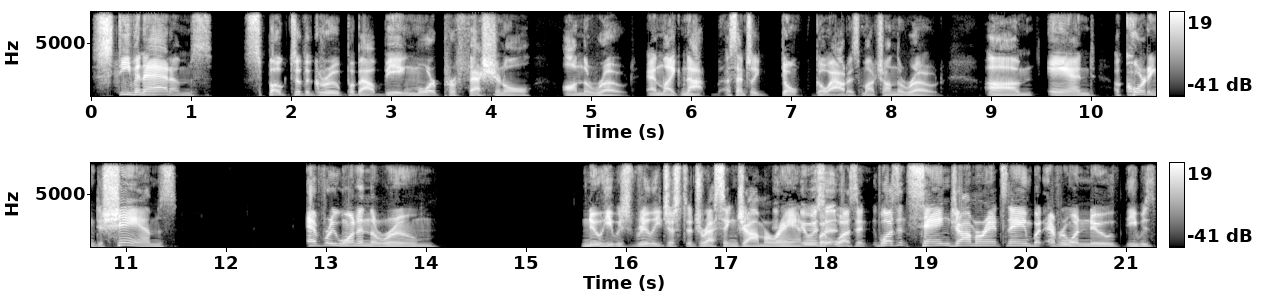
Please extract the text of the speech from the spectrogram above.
Steven Adams spoke to the group about being more professional on the road and like not essentially don't go out as much on the road. Um, and according to Shams, everyone in the room knew he was really just addressing Ja Morant. It was but a- wasn't wasn't saying Ja Morant's name, but everyone knew he was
